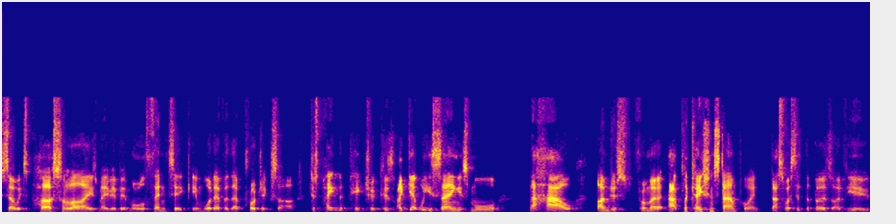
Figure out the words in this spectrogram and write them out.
so it's personalized, maybe a bit more authentic in whatever their projects are. Just paint the picture because I get what you're saying. It's more the how. I'm just from an application standpoint. That's why I said the bird's eye view.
